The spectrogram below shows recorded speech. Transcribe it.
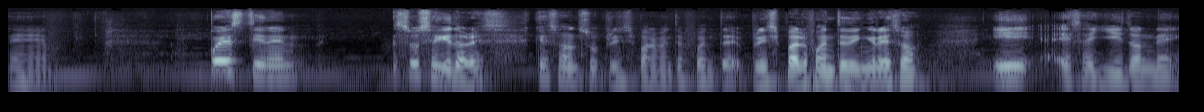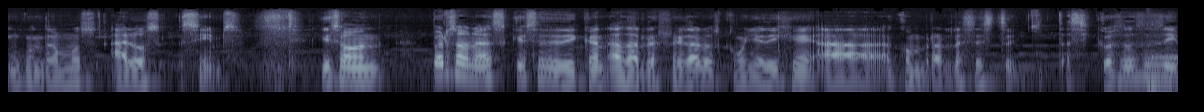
eh, pues tienen sus seguidores, que son su principalmente fuente, principal fuente de ingreso, y es allí donde encontramos a los Sims, que son personas que se dedican a darles regalos, como ya dije, a comprarles estrellitas y cosas así,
